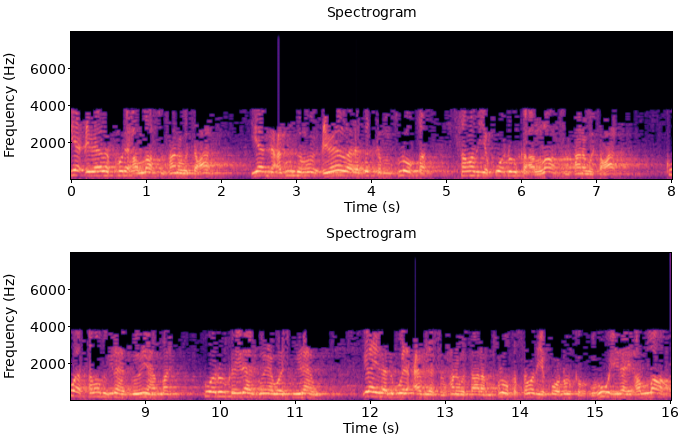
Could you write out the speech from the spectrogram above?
يا عبادة كل الله سبحانه وتعالى. يا معبوده عبادة لبدك مخلوقة سمد يكون لك الله سبحانه وتعالى. هو سمد إله الدنيا مالك هو لك إله الدنيا واسم إله إلهي لا نقول عابد سبحانه وتعالى مخلوق. السماء يكون لك وهو إلهي الله.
